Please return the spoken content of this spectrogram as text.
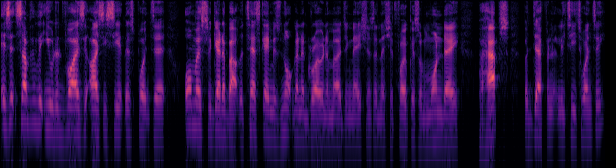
is it something that you would advise the ICC at this point to almost forget about? The test game is not going to grow in emerging nations and they should focus on one day, perhaps, but definitely T20?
